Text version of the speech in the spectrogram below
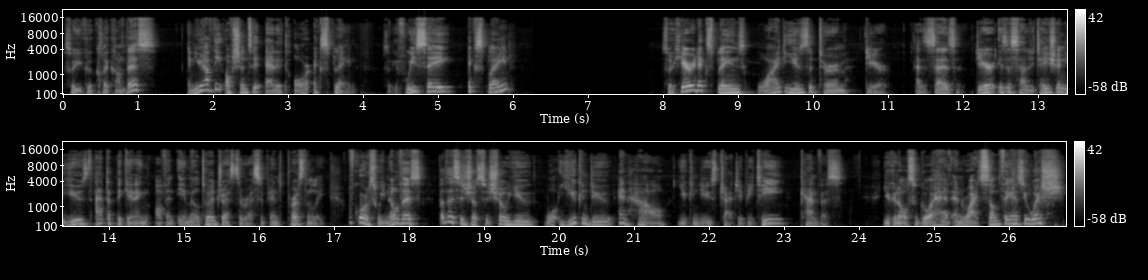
So you could click on this and you have the option to edit or explain. So if we say explain, so here it explains why to use the term dear. As it says, dear is a salutation used at the beginning of an email to address the recipient personally. Of course, we know this, but this is just to show you what you can do and how you can use ChatGPT Canvas. You could also go ahead and write something as you wish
